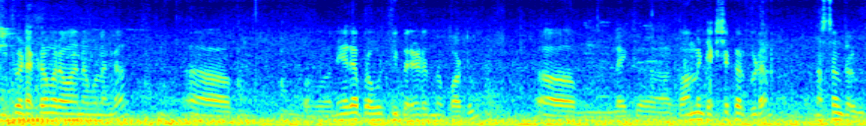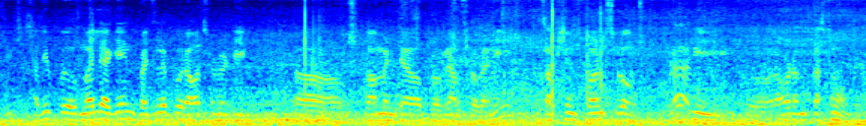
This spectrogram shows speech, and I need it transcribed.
ఇటువంటి అక్రమ రవాణా మూలంగా నేర ప్రవృత్తి పెరగడంతో పాటు లైక్ గవర్నమెంట్ ఎక్స్చక్కర్ కూడా నష్టం జరుగుతుంది అది మళ్ళీ అగైన్ ప్రజలకు రావాల్సినటువంటి గవర్నమెంట్ ప్రోగ్రామ్స్లో కానీ సబ్సిడెన్స్ ఫండ్స్లో కూడా అవి రావడం కష్టం అవుతుంది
